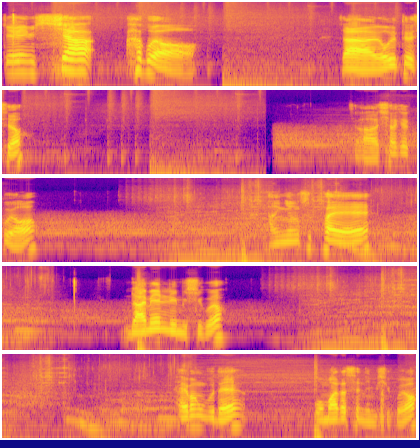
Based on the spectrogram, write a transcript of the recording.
게임 시작하고요. 자, 어디 뜨세요? 자, 시작했고요. 방영 수파의 라면님이시고요. 해방부대 오마다스님이시고요.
